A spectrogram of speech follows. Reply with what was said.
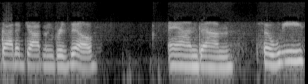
got a job in Brazil, and um, so we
